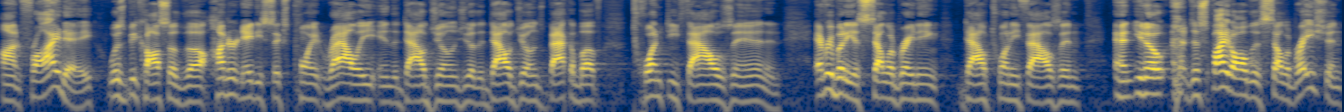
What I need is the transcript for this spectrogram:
on Friday was because of the 186 point rally in the Dow Jones. You know, the Dow Jones back above 20,000, and everybody is celebrating Dow 20,000. And, you know, despite all this celebration,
